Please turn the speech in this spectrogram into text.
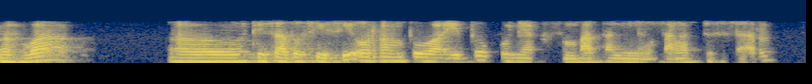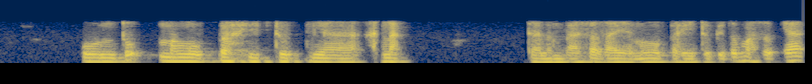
bahwa uh, di satu sisi orang tua itu punya kesempatan yang sangat besar untuk mengubah hidupnya anak dalam bahasa saya mengubah hidup itu maksudnya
